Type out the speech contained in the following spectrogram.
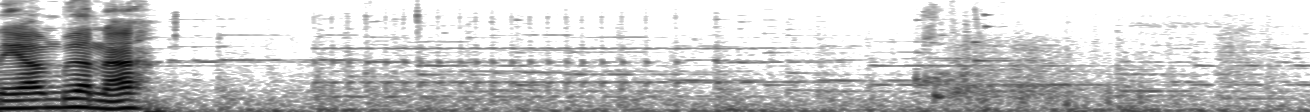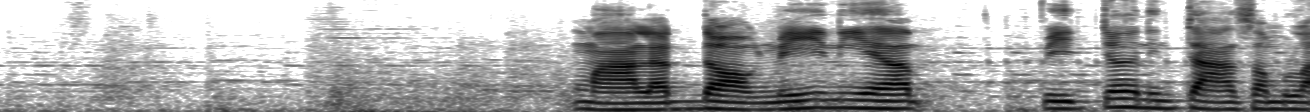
นะครับเพื่อนนะ มาแล้วดอกนี้เนี่ยครับฟีเจอร์นินจาซามูไร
